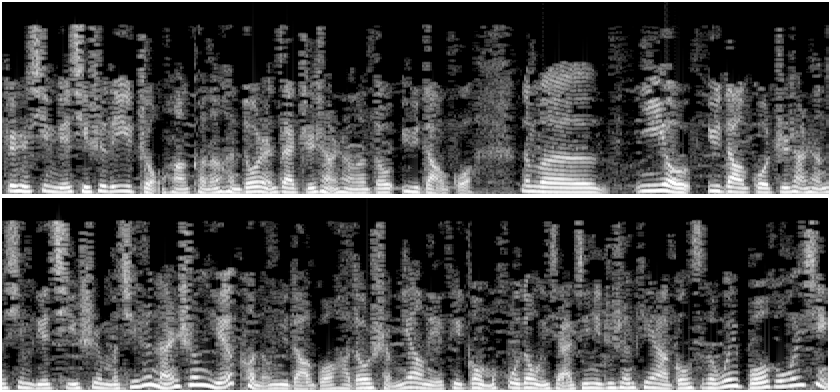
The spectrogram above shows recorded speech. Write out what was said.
这是性别歧视的一种哈，可能很多人在职场上呢都遇到过。那么你有遇到过职场上的性别歧视吗？其实男生也可能遇到过哈，都是什么样的？也可以跟我们互动一下。今济之声天下公司的微博和微信。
